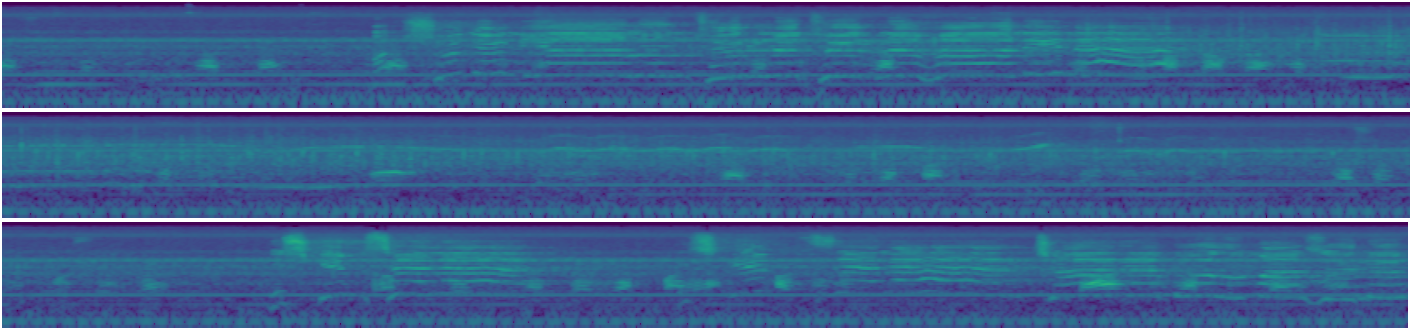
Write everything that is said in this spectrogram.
yaşındaki zaten Bak şu dünyanın türlü türlü haline. Makamlar o beni yapan yaşadığım Hiç kimseler Hiç kimseler çare bulmaz ölüme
